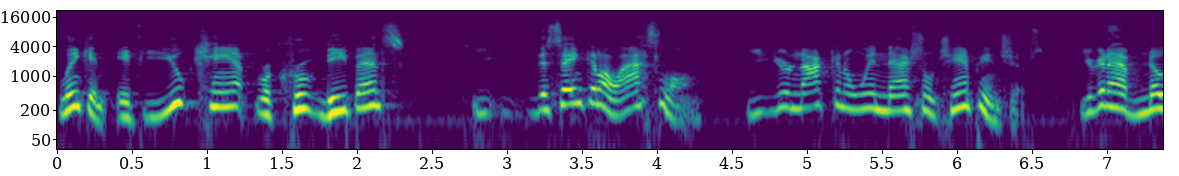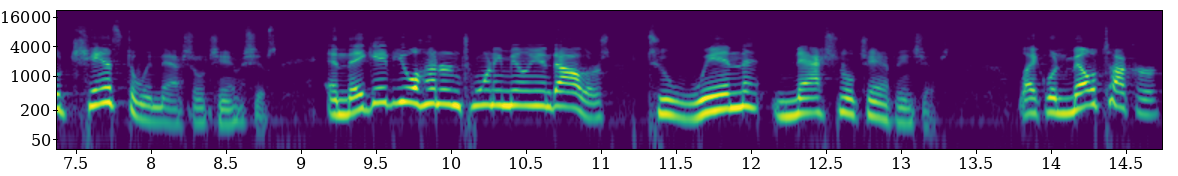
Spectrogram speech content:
Lincoln, if you can't recruit defense, this ain't going to last long. You're not going to win national championships. You're going to have no chance to win national championships. And they gave you $120 million to win national championships. Like when Mel Tucker,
